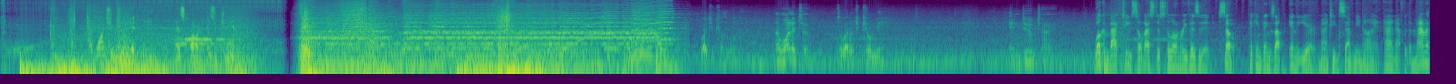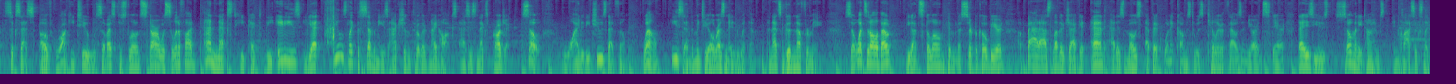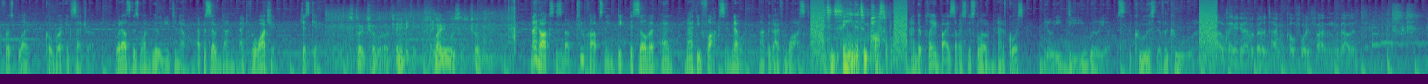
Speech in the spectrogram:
I want you to hit me as hard as you can. Why'd you kill the woman? I wanted to, So why don't you kill me? in due time. Welcome back to Sylvester Stallone Revisited. So, picking things up in the year 1979, and after the mammoth success of Rocky II, Sylvester Stallone's star was solidified, and next he picked the 80s, yet feels like the 70s action thriller Nighthawks as his next project. So, why did he choose that film? Well, he said the material resonated with him, and that's good enough for me. So, what's it all about? You got Stallone pimping a Serpico beard, a badass leather jacket, and at his most epic when it comes to his killer thousand yard stare that he's used so many times in classics like First Blood, Cobra, etc. What else does one really need to know? Episode done. Thank you for watching. Just kidding. Start trouble, okay? Why are you always such a troublemaker? Nighthawks is about two cops named Deke DaSilva and Matthew Fox, and no, not the guy from Lost. It's insane. It's impossible. and they're played by Sylvester Stallone and, of course, Billy Dee Williams, the coolest of the cool. I don't claim you can have a better time with Colt 45 than without it.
